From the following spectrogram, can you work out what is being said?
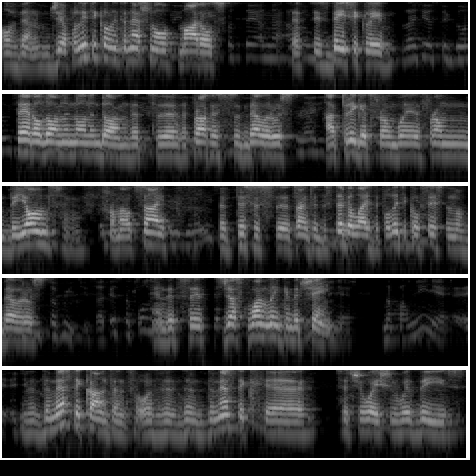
of them: geopolitical international models, that is basically peddled on and on and on that uh, the protests in Belarus are triggered from from beyond, from outside, that this is uh, trying to destabilize the political system of Belarus. And it's, it's just one link in the chain. The domestic content or the, the domestic uh, situation with these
